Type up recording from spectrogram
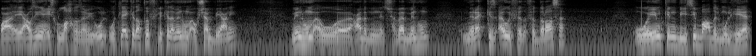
وعاوزين يعيشوا اللحظة زي ما بيقول وتلاقي كده طفل كده منهم أو شاب يعني منهم أو عدد من الشباب منهم مركز قوي في الدراسة ويمكن بيسيب بعض الملهيات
